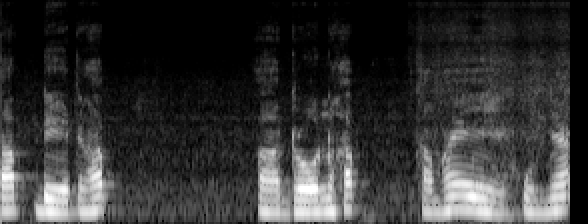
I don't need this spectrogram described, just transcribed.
อัปเดตนะครับอ่าโดรนนะครับ ทำให้หุ่นเนี้ย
